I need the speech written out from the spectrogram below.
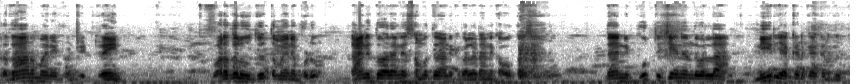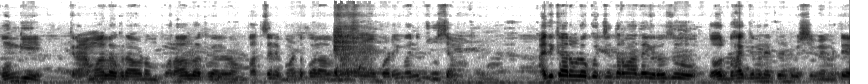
ప్రధానమైనటువంటి డ్రైన్ వరదలు ఉధృతమైనప్పుడు దాని ద్వారానే సముద్రానికి వెళ్ళడానికి అవకాశం ఉంది. దాన్ని పూర్తి చేయనందువల్ల నీరు ఎక్కడికక్కడికి పొంగి గ్రామాల్లోకి రావడం పొలాల్లోకి వెళ్ళడం పచ్చని పంట పొలాలు నాశనం అయిపోవడం ఇవన్నీ చూసాం అధికారంలోకి వచ్చిన తర్వాత ఈరోజు దౌర్భాగ్యమైనటువంటి విషయం ఏమంటే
